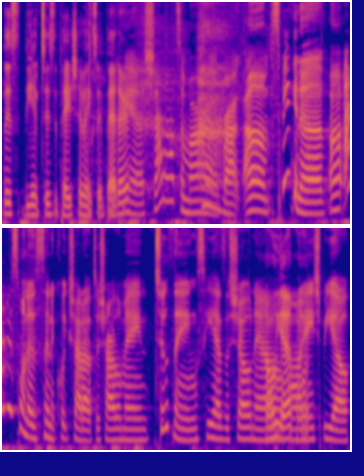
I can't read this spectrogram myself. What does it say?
this the anticipation makes it better. Yeah, shout out to Mara Brock. Um, speaking of, um, I just want to send a quick shout out to Charlemagne. Two things. He has a show now Oh, yeah, on HBO.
